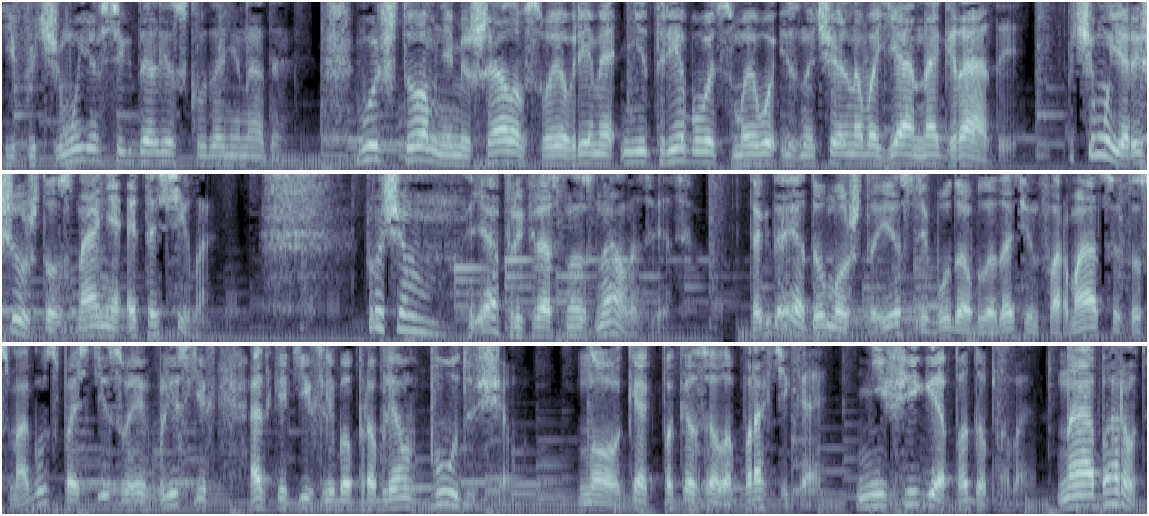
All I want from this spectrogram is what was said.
И почему я всегда лез куда не надо? Вот что мне мешало в свое время не требовать с моего изначального «я» награды. Почему я решил, что знание — это сила? Впрочем, я прекрасно знал ответ. Тогда я думал, что если буду обладать информацией, то смогу спасти своих близких от каких-либо проблем в будущем. Но, как показала практика, нифига подобного. Наоборот.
